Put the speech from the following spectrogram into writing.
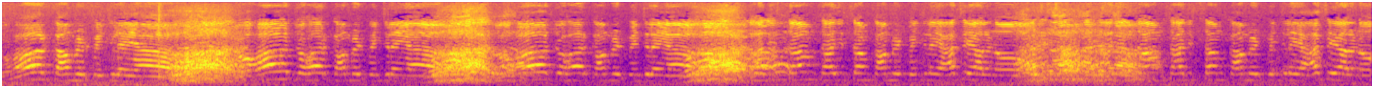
జోహార్ కామ్రేడ్ పెంచులయ్య. జోహార్. జోహార్ కామ్రేడ్ పెంచులయ్య. జోహార్. జోహార్ కామ్రేడ్ పెంచులయ్య. సాధిస్తాం సాధిస్తాం కామ్రేడ్ పెంచులయ్య ఆశయాలను. సాధిస్తాం సాధిస్తాం. కామ్రేడ్ పెంచులయ్య ఆశయాలను.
